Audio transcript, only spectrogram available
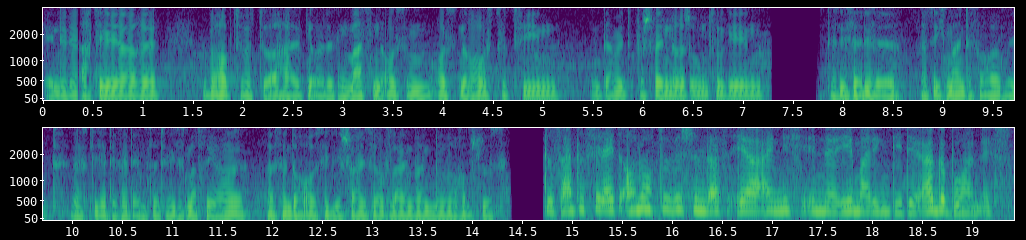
Ende der 80er Jahre überhaupt sowas zu erhalten oder das in Massen aus dem Osten rauszuziehen und damit verschwenderisch umzugehen. Das ist ja diese, was ich meinte vorher mit westlicher Dekadenz, natürlich das Material, was dann doch aussieht wie Scheiße auf Leinwand, nur noch am Schluss. Interessant ist vielleicht auch noch zu wissen, dass er eigentlich in der ehemaligen DDR geboren ist.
